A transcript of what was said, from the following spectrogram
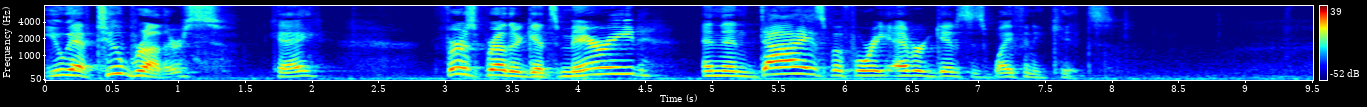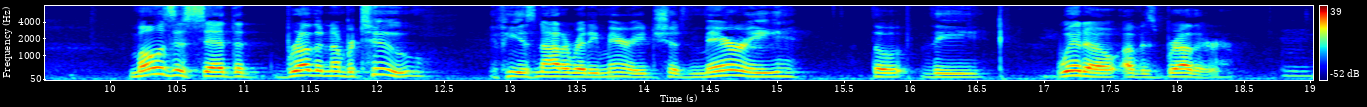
you have two brothers, okay? First brother gets married and then dies before he ever gives his wife any kids. Moses said that brother number two, if he is not already married, should marry the, the widow of his brother mm.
